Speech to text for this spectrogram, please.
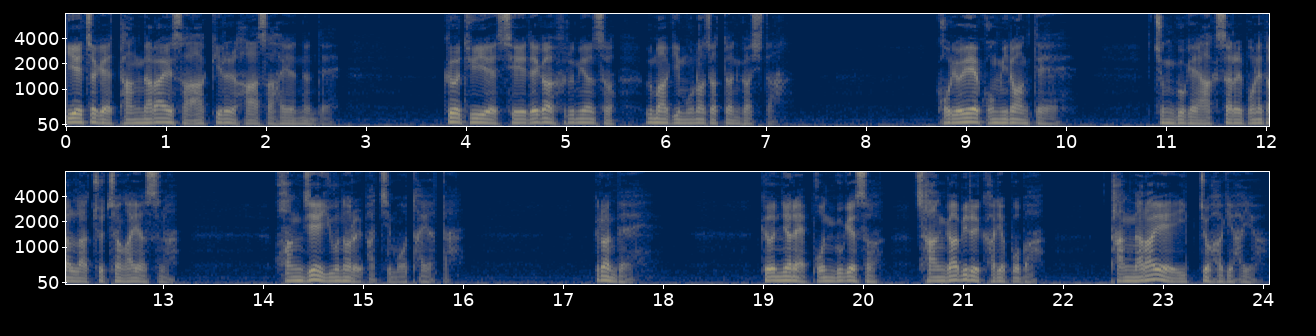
옛적에 당나라에서 악기를 하사하였는데 그 뒤에 세대가 흐르면서 음악이 무너졌던 것이다. 고려의 공민왕 때 중국에 악사를 보내달라 주청하였으나 황제의 윤허를 받지 못하였다. 그런데 근년에 본국에서 장가비를 가려 뽑아 당나라에 입조하게 하여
